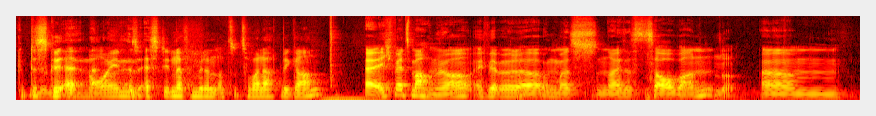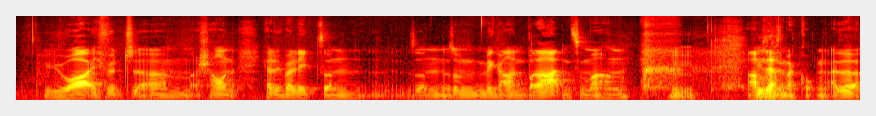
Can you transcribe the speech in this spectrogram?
Gibt es, äh, neuen. also esst ihr in der Familie dann zu, zu Weihnachten vegan? Äh, ich werde es machen, ja. Ich werde mir da irgendwas Nices zaubern. Ähm, ja, ich würde ähm, mal schauen. Ich hatte überlegt, so einen so einen- so einen veganen Braten zu machen. Aber Wie muss gesagt- mal gucken. Also,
